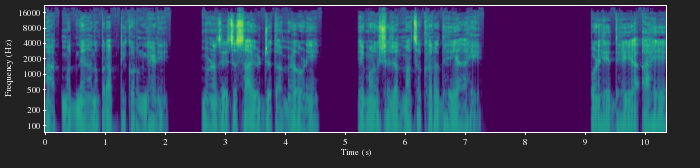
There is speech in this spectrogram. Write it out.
आत्मज्ञान प्राप्ती करून घेणे म्हणजेच सायुज्यता मिळवणे हे मनुष्य जन्माचं खरं ध्येय आहे. पण हे ध्येय आहे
